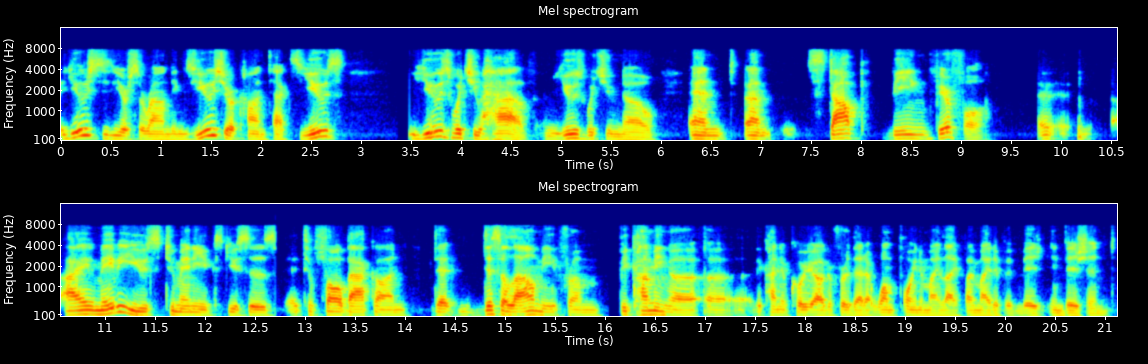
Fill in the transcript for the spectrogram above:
use your surroundings, use your context, use use what you have, and use what you know, and um, stop being fearful. Uh, I maybe use too many excuses to fall back on that disallow me from becoming a, a, the kind of choreographer that at one point in my life I might have envisioned.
